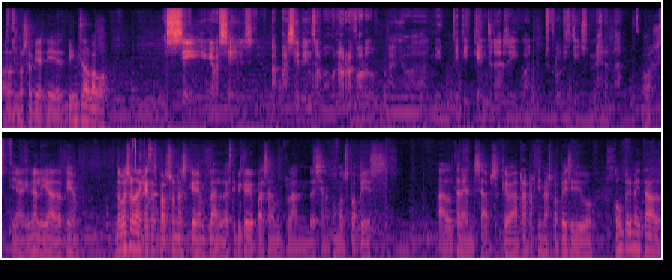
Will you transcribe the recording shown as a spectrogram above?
O no sabries dir, dins del vagó. Sí, que va ser, va, va ser dins del vagó, no recordo. Allò típic que entres i quan escoltes dius, merda. Hòstia, quina liada, tio. No va ser una d'aquestes persones que, en plan, les típiques que passen, en plan, deixant com els papers al tren, saps? Que van repartint els papers i diu, cómpreme tal.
